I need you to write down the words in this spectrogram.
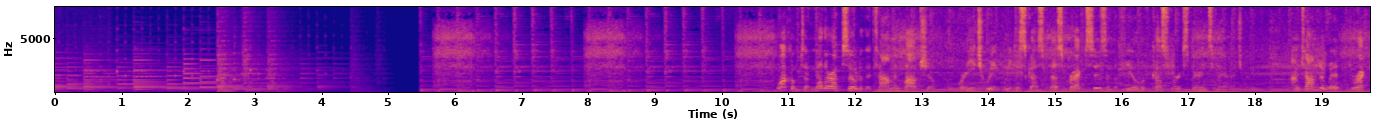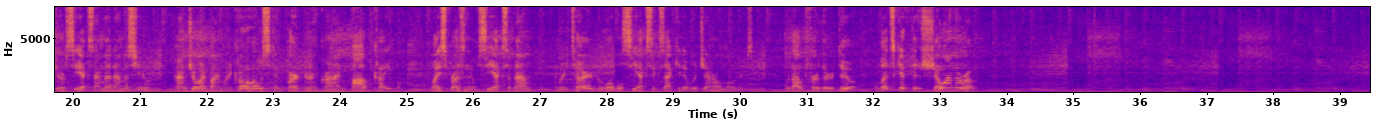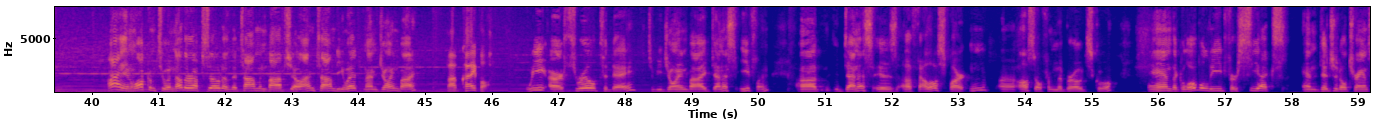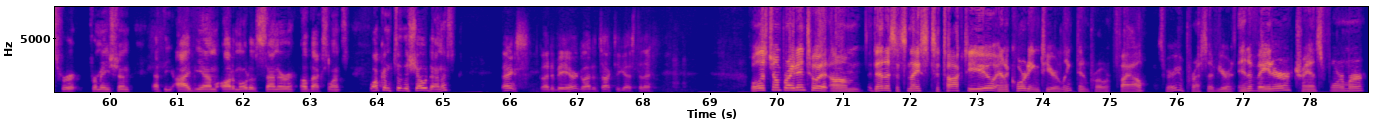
Welcome to another episode of the Tom and Bob Show, where each week we discuss best practices in the field of customer experience management. I'm Tom DeWitt, Director of CXM at MSU, and I'm joined by my co host and partner in crime, Bob Keipel, Vice President of CX of M and retired Global CX Executive with General Motors. Without further ado, let's get this show on the road. Hi, and welcome to another episode of the Tom and Bob Show. I'm Tom DeWitt, and I'm joined by Bob Keipel. We are thrilled today to be joined by Dennis Eflin. Uh, Dennis is a fellow Spartan, uh, also from the Broad School, and the global lead for CX and digital transformation at the IBM Automotive Center of Excellence. Welcome to the show, Dennis. Thanks. Glad to be here. Glad to talk to you guys today. Well, let's jump right into it. Um, Dennis, it's nice to talk to you. And according to your LinkedIn profile, it's very impressive. You're an innovator, transformer,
